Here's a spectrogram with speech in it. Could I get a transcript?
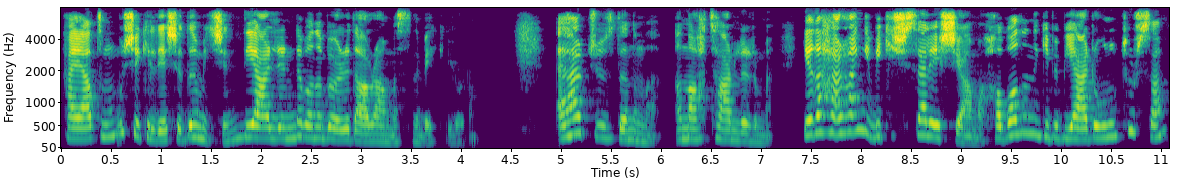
hayatımı bu şekilde yaşadığım için diğerlerinin de bana böyle davranmasını bekliyorum. Eğer cüzdanımı, anahtarlarımı ya da herhangi bir kişisel eşyamı havaalanı gibi bir yerde unutursam,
